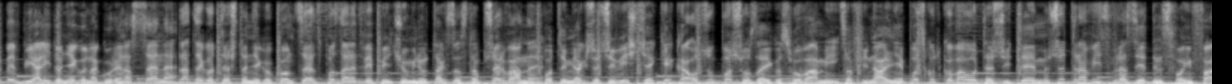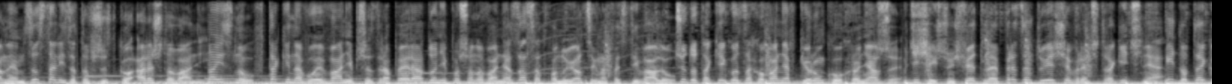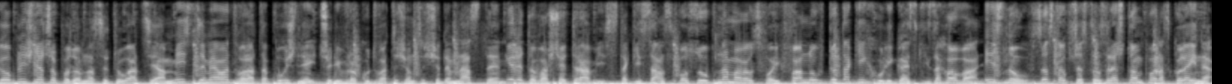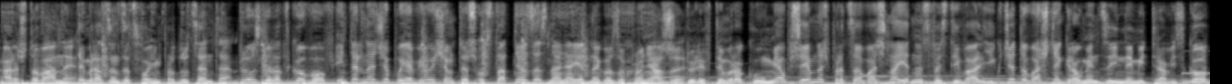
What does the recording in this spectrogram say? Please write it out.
i by wbijali do niego na górę na scenę. Dlatego też ten jego koncert po zaledwie 5 minutach został przerwany, po tym jak rzeczywiście kilka osób poszło za jego słowami, co finalnie poskutkowało też i tym, że Travis wraz z jednym swoim fanem zostali za to wszystko aresztowani. No i znów, takie nawoływanie przez rapera do nieposzanowania zasad panujących na festiwalu, czy do takiego zachowania w kierunku ochroniarzy. W dzisiejszym świetle prezentuje się wręcz tragicznie. I do tego bliźniaczo podobna sytuacja miejsce miała dwa lata później, czyli w roku 2017, kiedy to właśnie Travis taki sam sposób namawiał swoich fanów do takich chuligańskich zachowań. I znów został przez to zresztą po raz kolejny aresztowany, tym razem ze swoim producentem. Plus dodatkowo w internecie pojawiły się też ostatnio zeznania jednego z ochroniarzy, który w tym roku miał przyjemność pracować na jednym z festiwali, gdzie to właśnie grał m.in. Travis Scott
